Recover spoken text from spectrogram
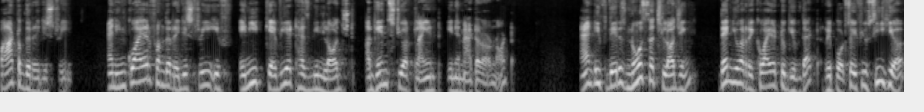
part of the registry and inquire from the registry if any caveat has been lodged against your client in a matter or not. And if there is no such lodging, then you are required to give that report. So if you see here,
